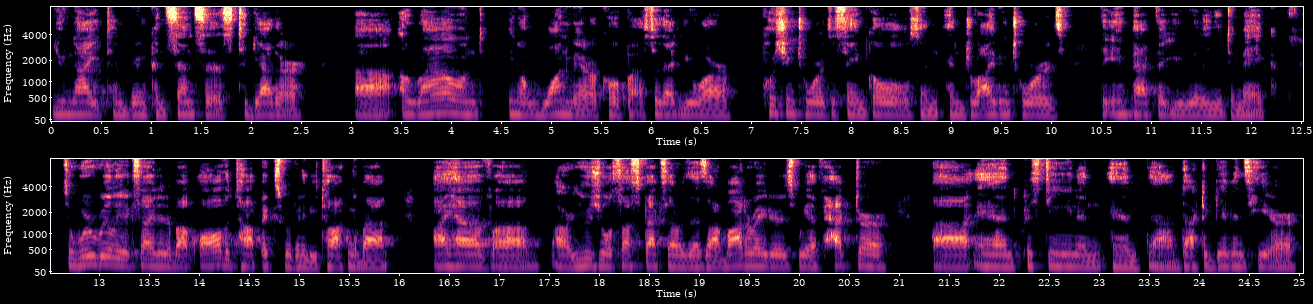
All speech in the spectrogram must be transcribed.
unite and bring consensus together uh, around, you know, one Maricopa so that you are pushing towards the same goals and, and driving towards the impact that you really need to make. So we're really excited about all the topics we're going to be talking about. I have uh, our usual suspects as our moderators. We have Hector uh, and Christine and, and uh, Dr. Givens here,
